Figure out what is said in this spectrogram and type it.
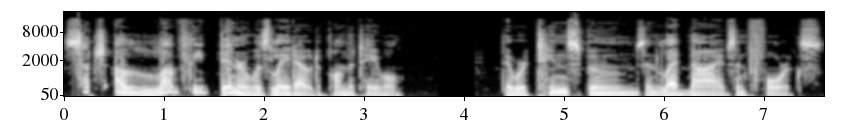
Such a lovely dinner was laid out upon the table. There were tin spoons and lead knives and forks,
